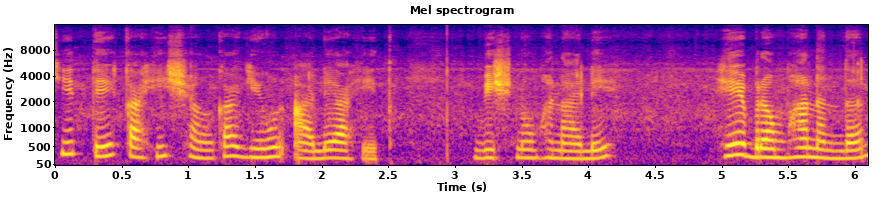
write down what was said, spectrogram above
की ते काही शंका घेऊन आले आहेत. विष्णू म्हणाले हे ब्रह्मानंदन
